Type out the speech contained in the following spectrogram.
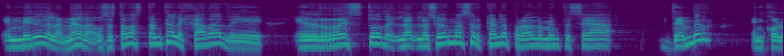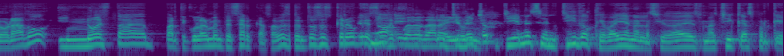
en medio de la nada. O sea, está bastante alejada de el resto de la, la ciudad más cercana probablemente sea Denver en Colorado y no está particularmente cerca, ¿sabes? Entonces creo que sí No, se y- puede dar ahí. que un- de hecho tiene sentido que vayan a las ciudades más chicas porque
